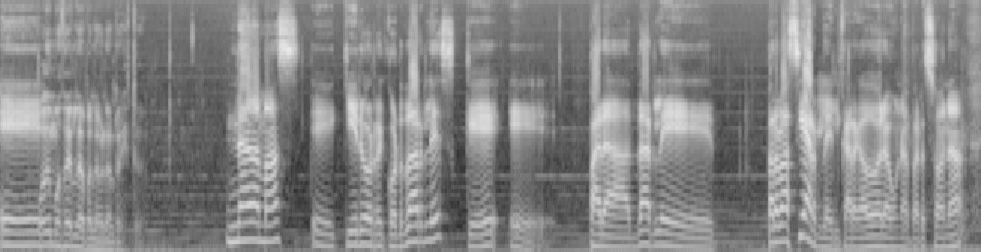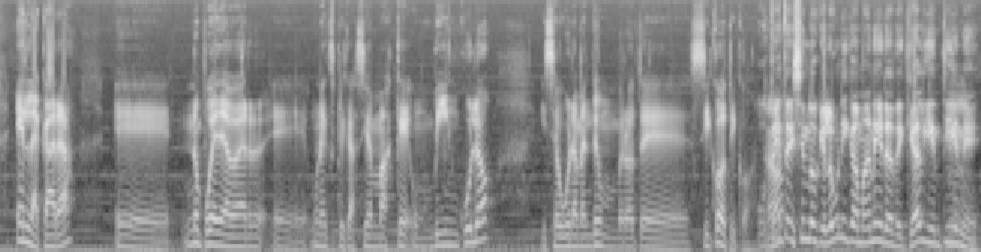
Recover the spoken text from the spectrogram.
Eh, podemos dar la palabra al resto. Nada más eh, quiero recordarles que eh, para darle, para vaciarle el cargador a una persona en la cara, eh, no puede haber eh, una explicación más que un vínculo y seguramente un brote psicótico. ¿no? Usted está diciendo que la única manera de que alguien tiene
